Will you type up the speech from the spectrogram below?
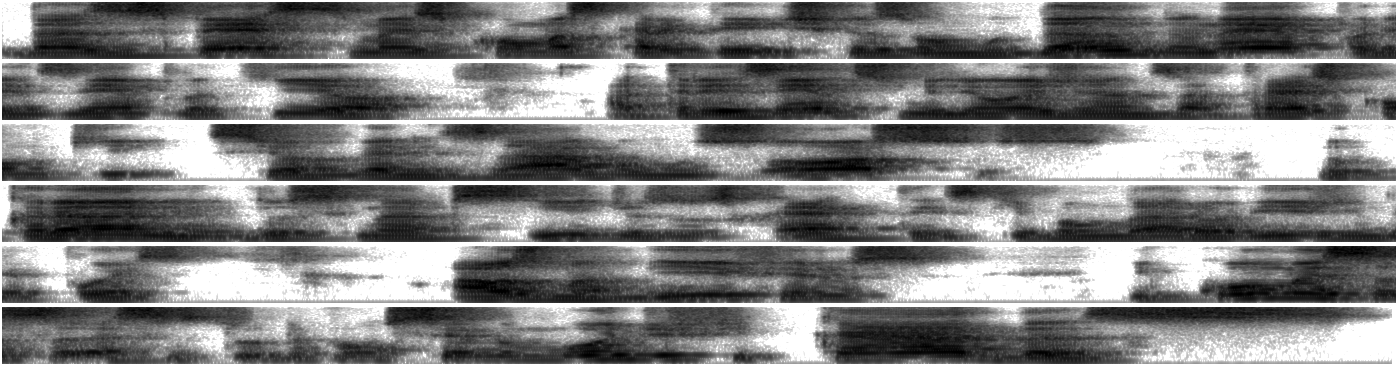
das espécies, mas como as características vão mudando, né? Por exemplo, aqui, ó, há 300 milhões de anos atrás, como que se organizavam os ossos do crânio dos sinapsídeos, os répteis que vão dar origem depois aos mamíferos, e como essas, essas estruturas vão sendo modificadas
